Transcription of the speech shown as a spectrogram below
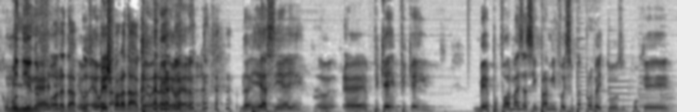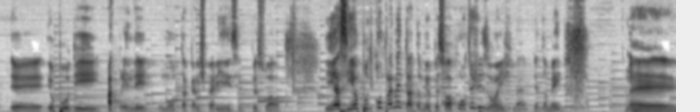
com um monte de Menino nerd, fora da. eu- eu peixe era- fora d'água. eu era, eu era. E assim, aí eu, é, fiquei, fiquei meio por fora, mas assim, pra mim foi super proveitoso, porque é, eu pude aprender um monte daquela experiência pessoal. E assim, eu pude complementar também o pessoal com outras visões, né? Porque também é,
